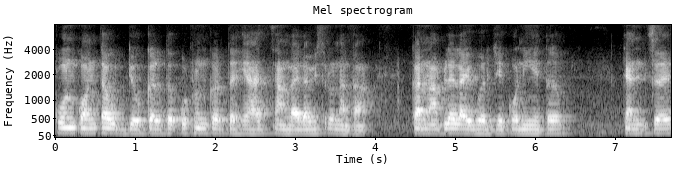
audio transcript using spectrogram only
कोण कोणता उद्योग करतं कुठून करतं हे आज सांगायला विसरू नका. कारण आपल्या लाईव्हवर जे कोणी येतं त्यांचं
